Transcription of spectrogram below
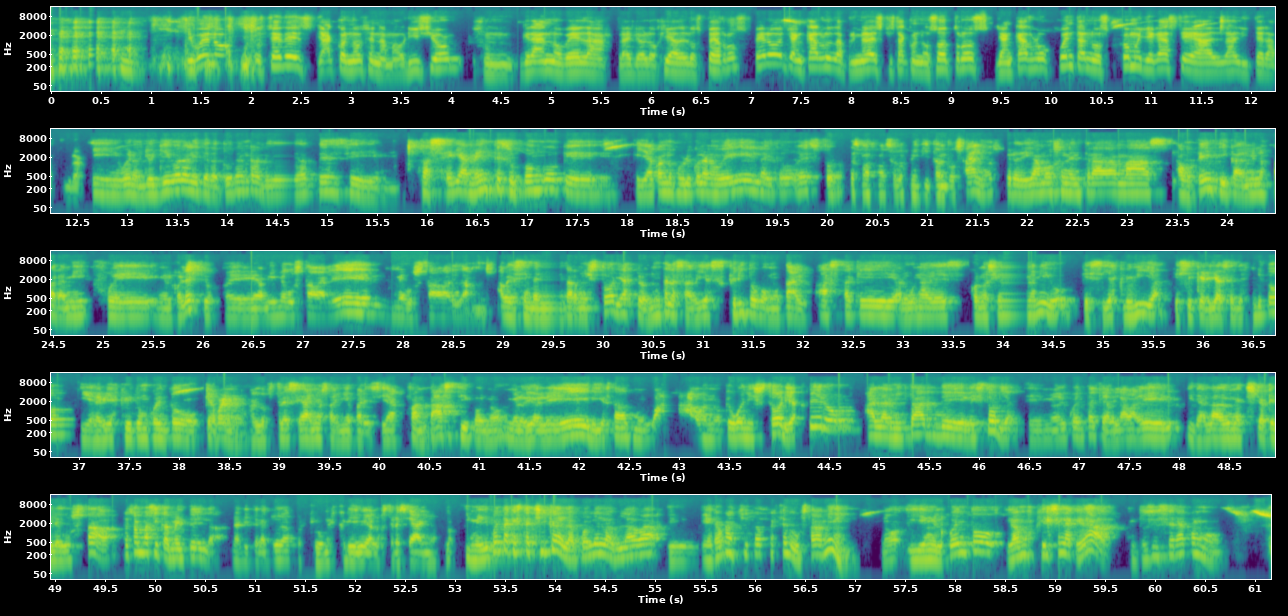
y bueno, ustedes ya conocen a Mauricio, es una gran novela, La ideología de los perros, pero Giancarlo es la primera vez que está con nosotros. Giancarlo, cuéntanos cómo llegaste a la literatura. Y bueno, yo llego a la literatura en realidad desde, o sea, seriamente supongo que, que ya cuando publico la novela y todo esto, es más o menos los veintitantos años, pero digamos una entrada más auténtica, al menos para mí, fue en el colegio. Eh, a mí me gustaba leer, me gustaba, digamos, a veces inventarme historias, pero nunca las había escrito como tal, hasta que alguna vez conocí a un amigo que sí escribía, que sí quería ser escritor, y él había escrito un cuento que, bueno, a los 13 años a mí me parecía fantástico, ¿no? Me lo dio a leer y yo estaba como, wow, ¿no? qué buena historia. Pero a la mitad de la historia eh, me doy cuenta que hablaba de él y de hablar de una chica que le gustaba, que son básicamente la, la literatura pues, que uno escribe a los 13 años, ¿no? Y me di cuenta que esta chica de la cual él hablaba eh, era una chica pues, que me gustaba a mí, ¿no? Y en el cuento, digamos que él se la quedaba. Entonces era como,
